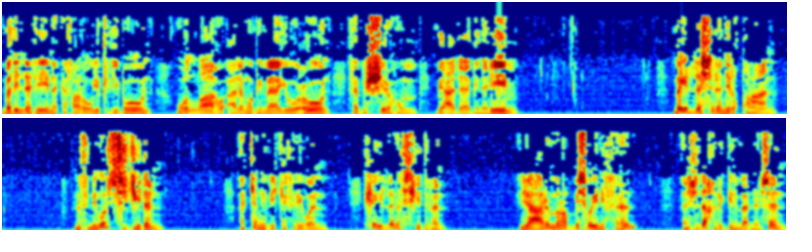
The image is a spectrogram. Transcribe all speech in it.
بل الذين كفروا يكذبون والله أعلم بما يوعون فبشرهم بعذاب نليم ميل لسرن القرآن نثني سجيدا أكن ذي كثريوان شيء لنا تسيدفن يا عرم ربي سوي نفرن أجدخل الجهمر ننسان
